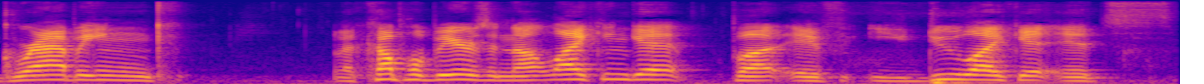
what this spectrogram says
grabbing a couple beers and not liking it, but if you do like it, it's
